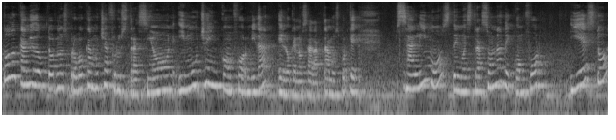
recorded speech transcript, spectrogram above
todo cambio, doctor, nos provoca mucha frustración y mucha inconformidad en lo que nos adaptamos, porque salimos de nuestra zona de confort. Y esto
